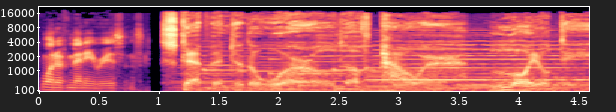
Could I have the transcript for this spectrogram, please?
one of many reasons. Step into the world of power, loyalty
